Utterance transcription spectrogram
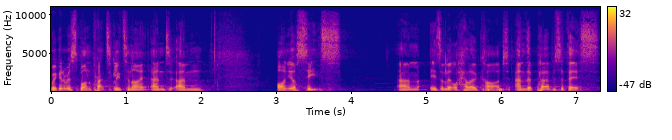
We're going to respond practically tonight. And um, on your seats um, is a little hello card. And the purpose of this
